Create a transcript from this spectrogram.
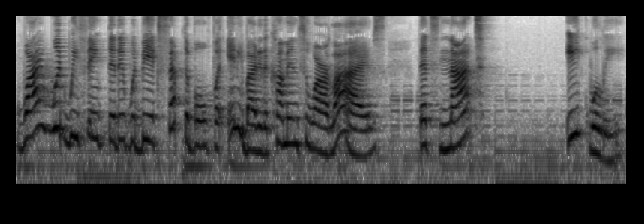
Why would we think that it would be acceptable for anybody to come into our lives that's not equally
